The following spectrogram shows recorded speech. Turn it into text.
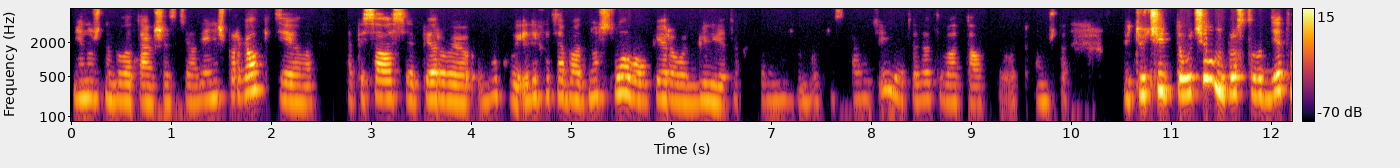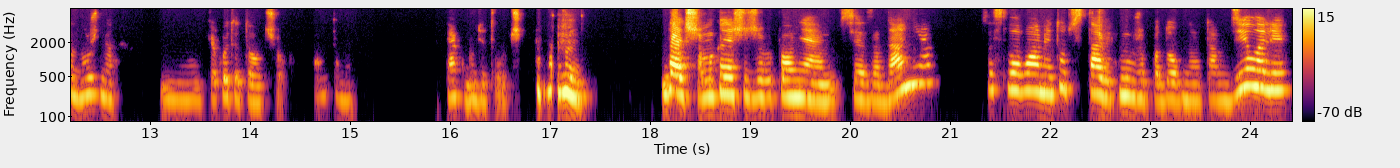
мне нужно было так же сделать. Я не шпаргалки делала, а писала себе первые буквы или хотя бы одно слово у первого билета, который нужно было представить, и вот от этого отталкивала. Потому что ведь учить-то учил, но просто вот где-то нужно какой-то толчок. Поэтому так будет лучше. Дальше мы, конечно же, выполняем все задания со словами. Тут вставить мы уже подобное там делали.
